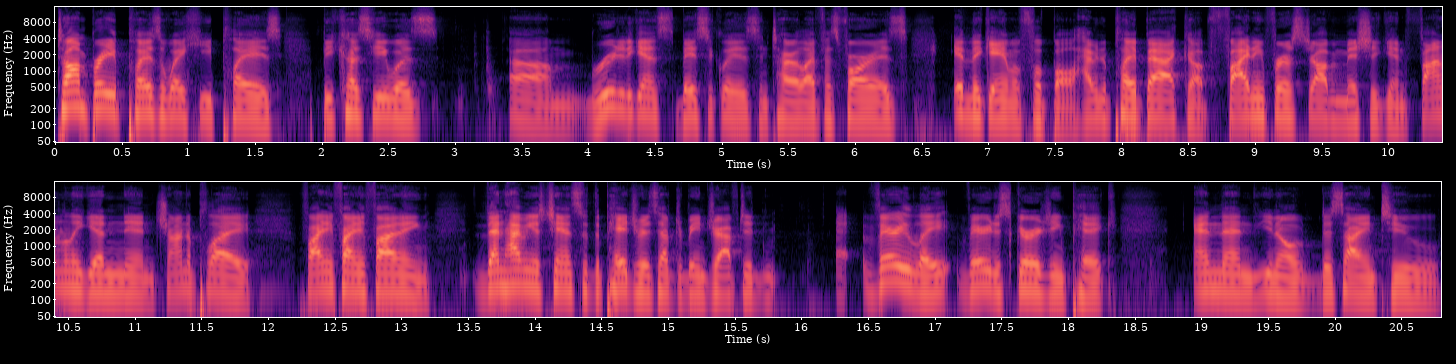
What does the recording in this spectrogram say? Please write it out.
Tom Brady plays the way he plays because he was um, rooted against basically his entire life as far as in the game of football, having to play backup, fighting for his job in Michigan, finally getting in, trying to play, fighting, fighting, fighting, then having his chance with the Patriots after being drafted eh, very late, very discouraging pick, and then, you know, deciding to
